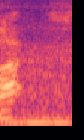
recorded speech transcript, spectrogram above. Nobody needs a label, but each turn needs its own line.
relax.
